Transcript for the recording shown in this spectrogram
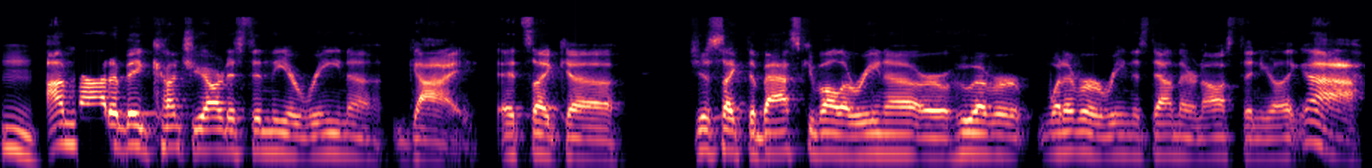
Hmm. I'm not a big country artist in the arena guy. It's like uh just like the basketball arena or whoever whatever arenas down there in Austin. You're like, ah,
